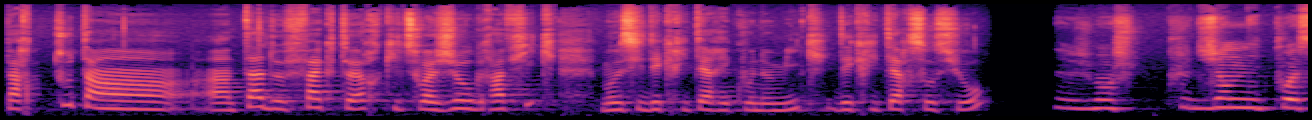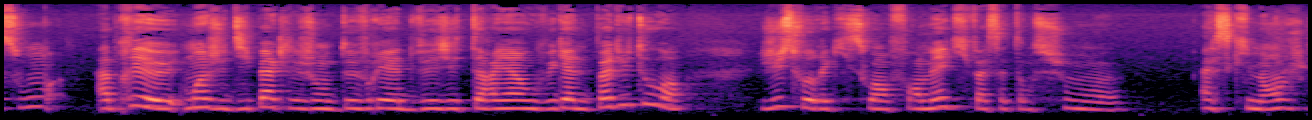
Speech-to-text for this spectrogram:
par tout un, tas de facteurs, qu'ils soient géographiques, mais aussi des critères économiques, des critères sociaux. Je mange plus de viande ni de poisson. Après, euh, moi, je dis pas que les gens devraient être végétariens ou véganes, pas du tout. Hein. Juste, faudrait qu'ils soient informés, qu'ils fassent attention euh, à ce qu'ils mangent.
